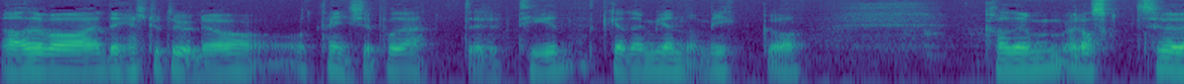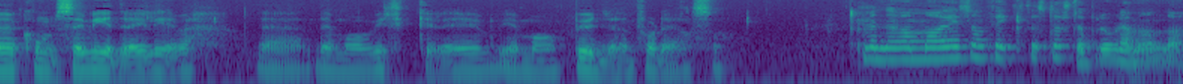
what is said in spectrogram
ja det, var, det er helt utrolig å, å tenke på det ettertid, hva de gjennomgikk, og hva de raskt eh, kom seg videre i livet. Det, det må virkelig Vi må beundre dem for det, altså. Men det var Mai som fikk de største problemene da.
